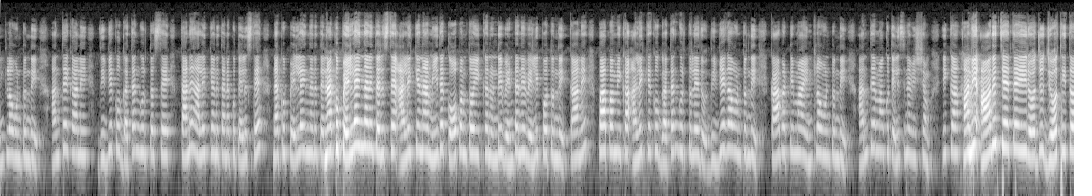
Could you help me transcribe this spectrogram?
ఇంట్లో ఉంటుంది. అంతేకాని దివ్యకు గతం గుర్తొస్తే తనే అలిక్య అని తనకు తెలిస్తే నాకు పెళ్ళయిందని నాకు పెళ్ళయిందని తెలిస్తే అలిక్య నా మీద కోపంతో ఇక్కడ నుండి వెంటనే వెళ్ళిపోతుంది. కానీ పాపం ఇక అలిక్యకు గతం గుర్తులేదు. దివ్యగా ఉంటుంది. కాబట్టి మా ఇంట్లో ఉంటుంది. అంతే మాకు తెలిసిన విషయం. ఇక అని ఆదిత్య అయితే ఈరోజు జ్యోతితో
